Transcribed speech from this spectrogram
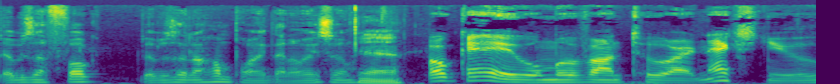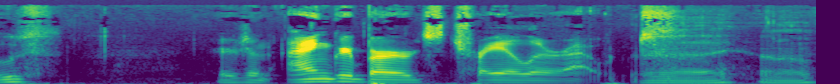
it was a fuck. It was at a hum point anyway. So yeah. Okay, we'll move on to our next news. There's an Angry Birds trailer out. I know.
